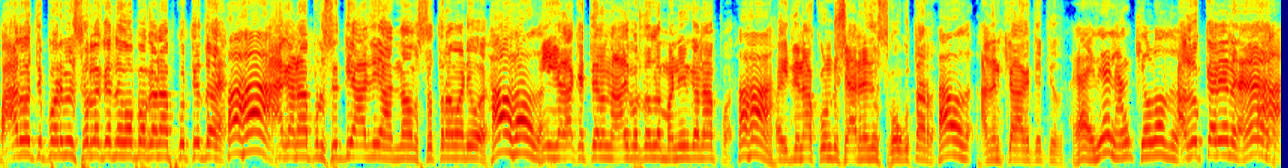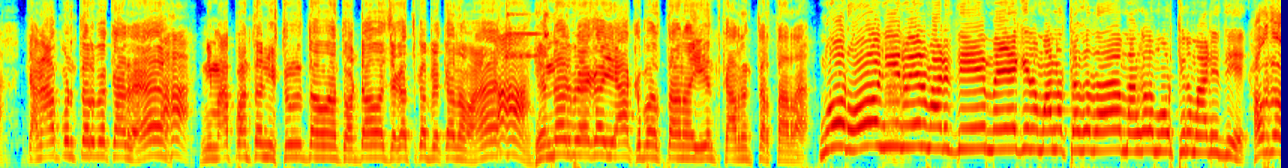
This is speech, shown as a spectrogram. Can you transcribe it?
ಪಾರ್ವತಿ ಪರಮೇಶ್ವರ ಲಗ್ನ ಒಬ್ಬ ಗಣಪ ಕೂತಿದ್ದ. ಹಾ ಹಾ. ಆ ಗಣಪನ ಸುದ್ದಿ ಆದಿ ನಾವು ಮಾಡಿ ಮಾಡಿವ. ಹೌದು ಹೌದು. ನೀ ಹೇಳಕತ್ತಿಲ್ಲ ನಾಳೆ ಬರ್ತದಲ್ಲ ಮಣ್ಣಿನ ಗಣಪ. ಹಾ ಹಾ. ಐದ್ ದಿನ ಕೊಂಡು ಶಾರನೇ ದಿವಸ ಹೋಗುತ್ತಾರ. ಹೌದು. ಅದನ್ನ ಕೇಳಾಕತ್ತೈತಿ ಅದು. ಏ, ಇದೇನ್ ಹಂಗ ಕೇಳೋದು? ಅದು ಕರೇನ ಗಣಪನ ತರ್ಬೇಕಾರ ನಿಮ್ಮಪ್ಪ ನಿಮ್ಮ ಅಪ್ಪ ಅಂತ ನಿಷ್ಠುರ ಇದ್ದಾವ ದೊಡ್ಡವ ಜಗತ್ಕ ಬೇಕಾದವ. ಹಿಂದರ್ ಬೇಗ ಯಾಕೆ ಬರ್ತಾನ ಏನ್ ಕಾರಣಕ್ಕೆ ತರ್ತಾರ? ನೋಡು ನೀನು ಏನ್ ಮಾಡಿದ್ದಿ? ಮೈಯಾಗಿನ ಮನ ತೆಗದ ಮಂಗಳ ಮೂರ್ತಿನ ಮಾಡಿದ್ದಿ. ಹೌದು.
